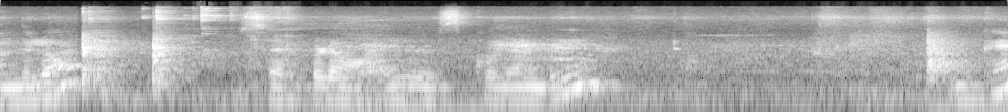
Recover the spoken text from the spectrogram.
అందులో సరిపడా ఆయిల్ వేసుకోవాలండి. ఓకే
